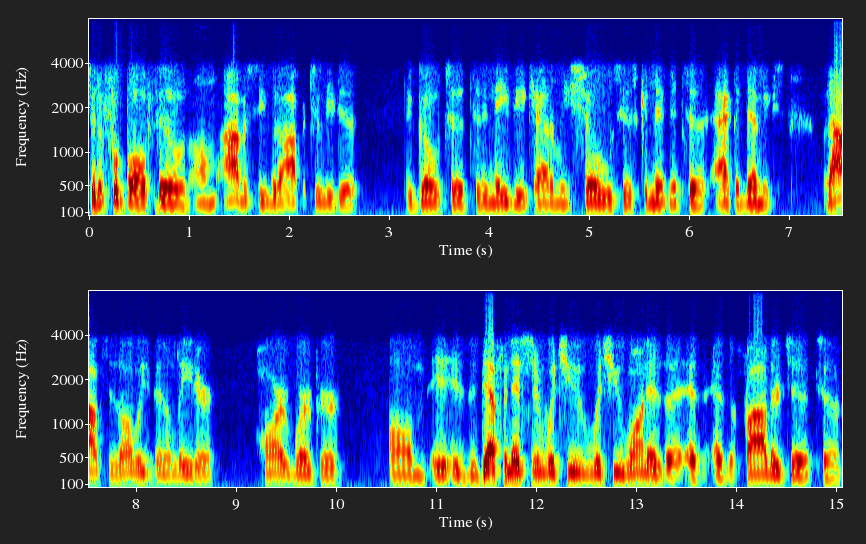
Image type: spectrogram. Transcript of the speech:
to the football field. Um, obviously, with the opportunity to to go to to the Navy Academy shows his commitment to academics. But Alex has always been a leader, hard worker. Um, is the definition what you what you want as a as, as a father to to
